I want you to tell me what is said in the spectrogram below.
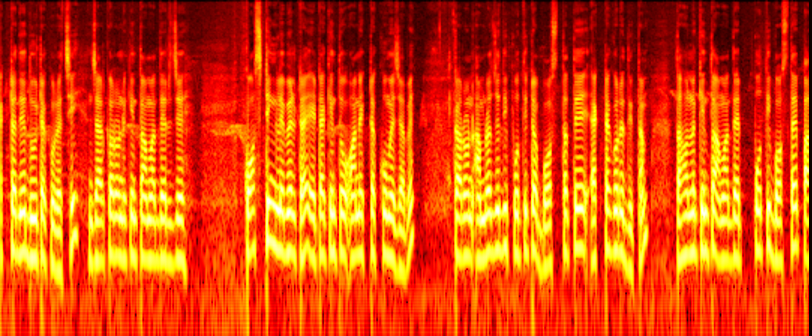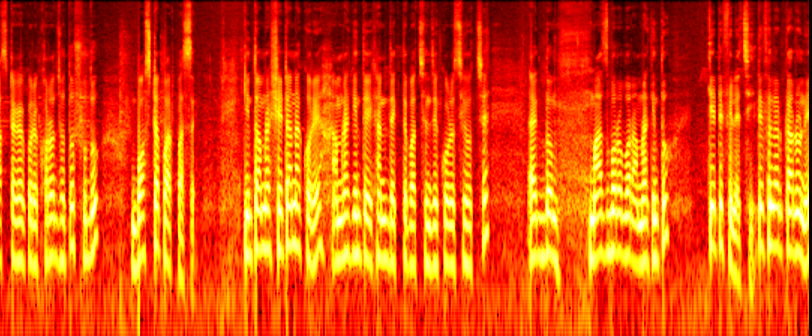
একটা দিয়ে দুইটা করেছি, যার কারণে কিন্তু আমাদের যে কস্টিং লেভেলটা এটা কিন্তু অনেকটা কমে যাবে। কারণ আমরা যদি প্রতিটা বস্তাতে একটা করে দিতাম, তাহলে কিন্তু আমাদের প্রতি বস্তায় পাঁচ টাকা করে খরচ হতো শুধু বস্তা পারপাসে কিন্তু আমরা সেটা না করে আমরা কিন্তু এখানে দেখতে পাচ্ছেন যে করেছি হচ্ছে একদম মাছ বরাবর আমরা কিন্তু কেটে ফেলেছি। কেটে ফেলার কারণে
